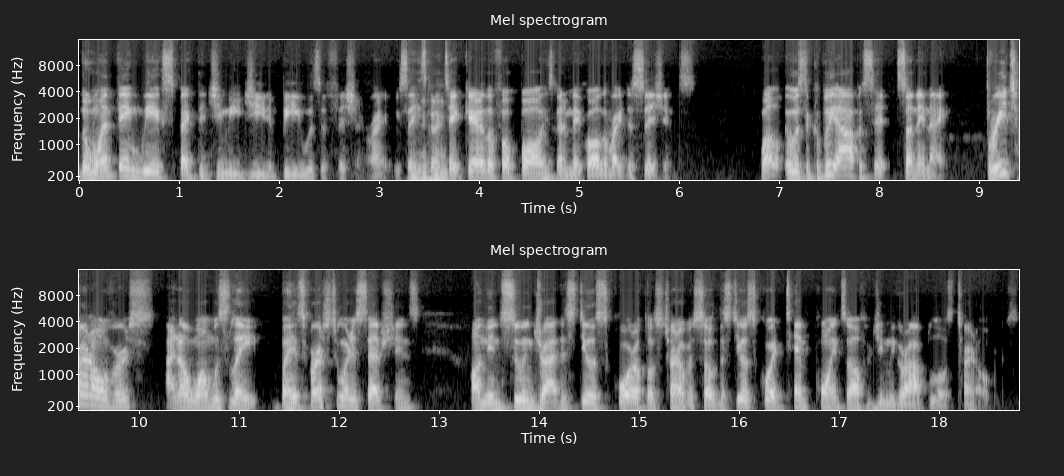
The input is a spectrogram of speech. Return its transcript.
the one thing we expected Jimmy G to be was efficient, right? We said mm-hmm. he's going to take care of the football, he's going to make all the right decisions. Well, it was the complete opposite Sunday night. Three turnovers. I know one was late, but his first two interceptions on the ensuing drive, the Steelers scored off those turnovers. So the Steelers scored 10 points off of Jimmy Garoppolo's turnovers.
